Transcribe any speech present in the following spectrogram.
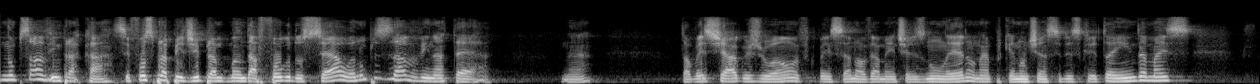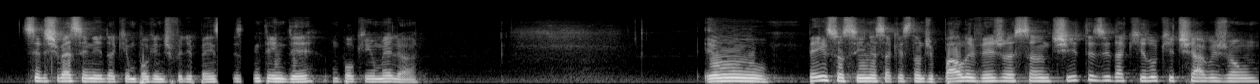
não precisava vir para cá. Se fosse para pedir para mandar fogo do céu, eu não precisava vir na terra, né? Talvez Tiago e João, eu fico pensando, obviamente eles não leram, né, porque não tinha sido escrito ainda, mas se eles tivessem lido aqui um pouquinho de Filipenses, eles entender um pouquinho melhor. Eu penso assim nessa questão de Paulo e vejo essa antítese daquilo que Tiago e João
